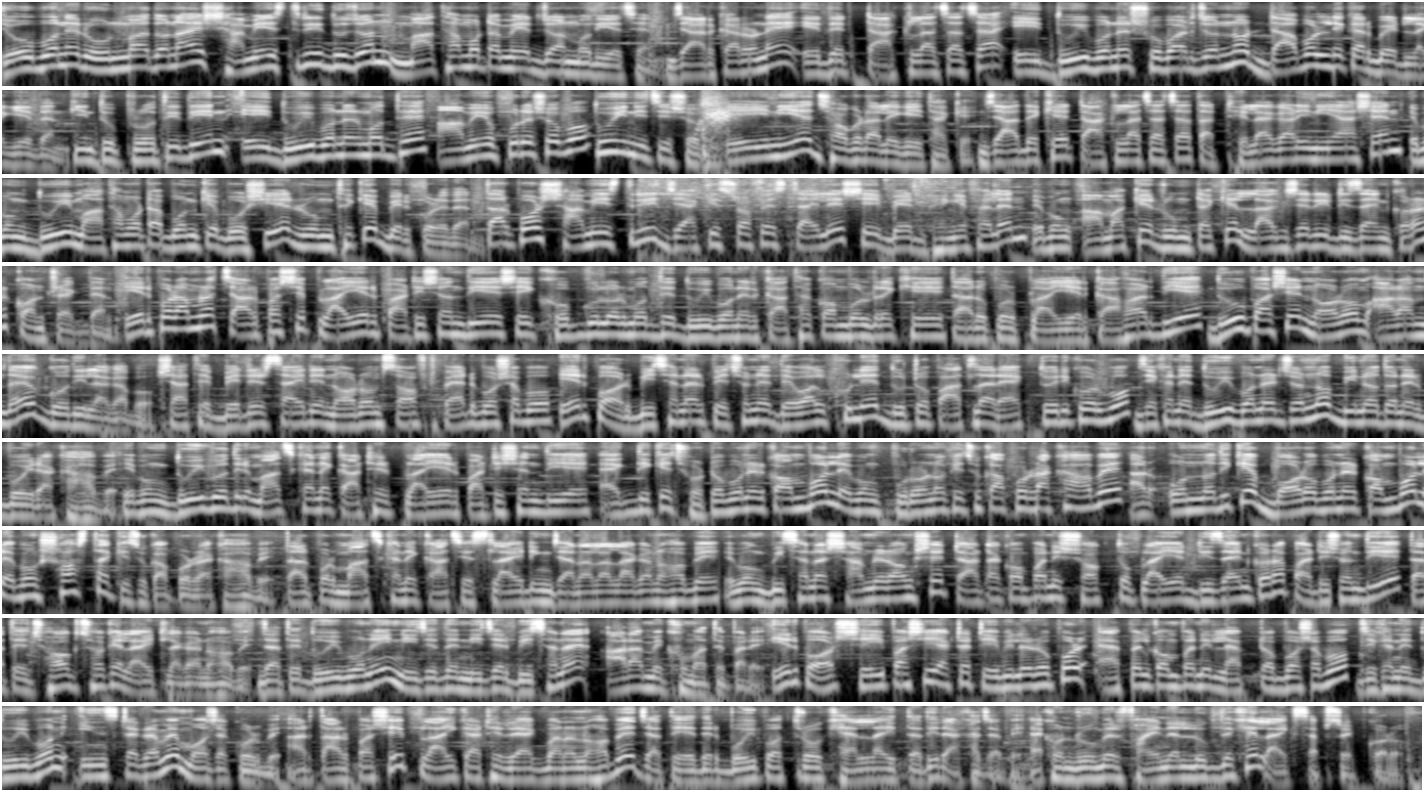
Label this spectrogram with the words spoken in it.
যৌবনের উন্মাদনায় স্বামী স্ত্রী দুজন মাথা মোটা মেয়ের জন্ম দিয়েছেন, যার কারণে এদের টাকলা চাচা এই দুই বোনের শোবার জন্য ডাবল ডেকার বেড লাগিয়ে দেন। কিন্তু প্রতিদিন এই দুই বোনের মধ্যে আমি উপরে শোবো, তুই নিচে শোবো। এই নিয়ে ঝগড়া লেগেই থাকে। যা দেখে টাকলা চাচা তার ঠেলা গাড়ি নিয়ে আসেন এবং দুই মাথা মোটা বোনকে বসিয়ে রুম থেকে বের করে দেন। তারপর স্বামী স্ত্রী জ্যাকি স্ট্রফের স্টাইলে সেই বেড ভেঙে ফেলেন এবং আমাকে রুমটাকে লাক্সারি ডিজাইন করার কন্ট্রাক্ট দেন। এরপর আমরা চারপাশে প্লাইয়ের পার্টিশন দিয়ে সেই খোপগুলোর মধ্যে দুই বোনের কাঁথা কম্বল রেখে তার উপর প্লাইয়ের কাভার দিয়ে দুপাশে নরম, আরামদায়ক গদি লাগাবো। সাথে বেডের সাইডে নরম সফট প্যাড বসাবো। এরপর বিছানার পেছনে দেওয়াল খুলে দুটো পাতলা র্যাক তৈরি করব, যেখানে দুই বোনের জন্য বিনোদনের বই রাখা হবে। এবং দুই গদির মাঝখানে কাঠের প্লাইয়ের পার্টিশন দিয়ে একদিকে ছোট বোনের কম্বল এবং পুরনো কিছু কাপড় রাখা হবে, আর অন্যদিকে বড় বোনের কম্বল এবং সস্তা কিছু কাপড় রাখা হবে। তারপর মাঝখানে কাছে স্লাইডিং জানালা লাগানো হবে এবং বিছানার সামনের অংশে টাটা কোম্পানির শক্ত প্লাইয়ের ডিজাইন করা পার্টিশন দিয়ে তাতে ঝকঝকে লাইট লাগানো হবে, যাতে দুই বোনেই নিজেদের নিজের বিছানায় আরামে ঘুমাতে পারে। এরপর সেই পাশেই একটা টেবিলের উপর অ্যাপেল কোম্পানির ল্যাপটপ বসাবো, যেখানে দুই বোন ইনস্টাগ্রামে মজা করবে। আর তার পাশেই প্লাই কাঠের র্যাক বানানো হবে যাতে এদের বইপত্র, খেলনা ইত্যাদি রাখা যাবে। এখন রুমের ফাইনাল লুক দেখে লাইক সাবস্ক্রাইব করো।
